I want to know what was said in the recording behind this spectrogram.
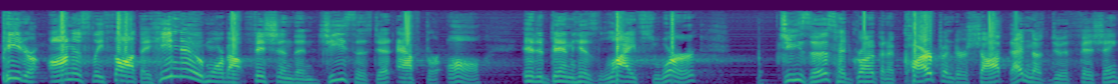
Peter honestly thought that he knew more about fishing than Jesus did. After all, it had been his life's work. Jesus had grown up in a carpenter shop. That had nothing to do with fishing.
